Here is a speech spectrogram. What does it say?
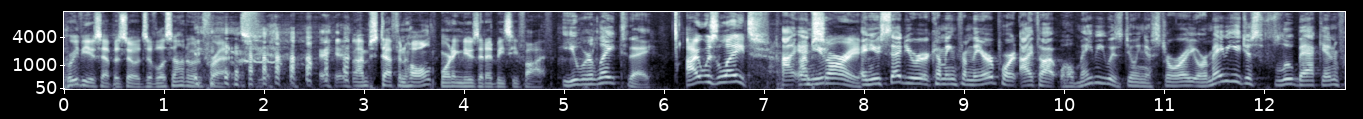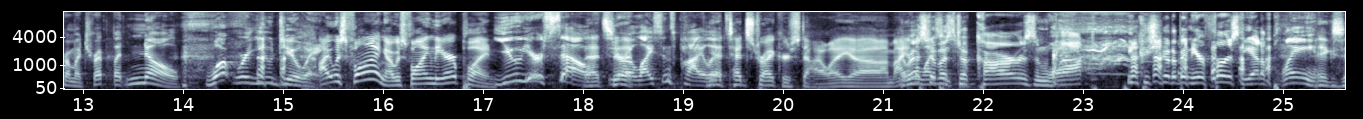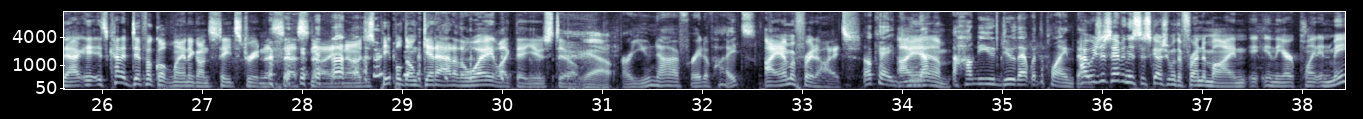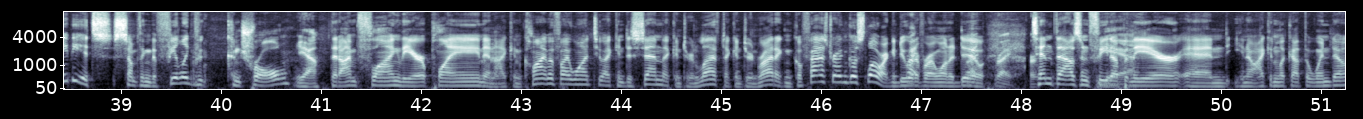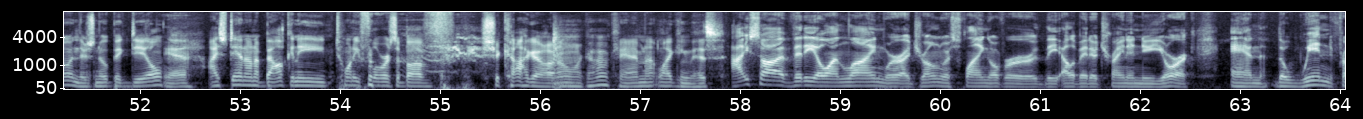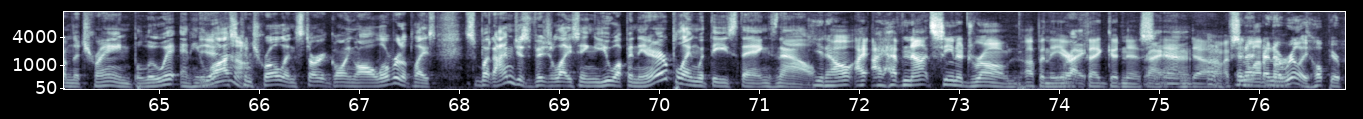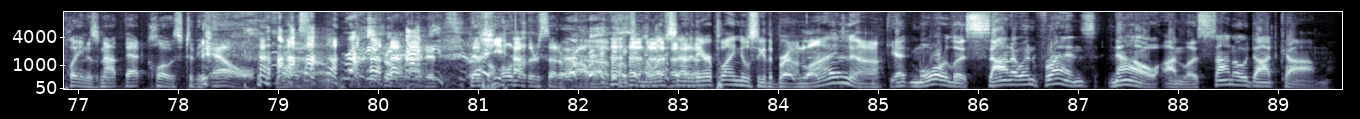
Previous episodes of Lossano and Friends. I'm Stefan Holt, morning news at NBC5. You were late today. I was late. I- I'm you- sorry. And you said you were coming from the airport. I thought, well, maybe he was doing a story, or maybe you just flew back in from a trip. But no, what were you doing? I was flying. I was flying the airplane. you yourself. That's you're it. a licensed pilot. Yeah, pilot. Ted Striker style. I, um, I The am a rest of us took cars and walked. he should have been here first. He had a plane. Exactly. It's kind of difficult landing on State Street in a Cessna. you know, just people don't get out of the way like they used to. Yeah. Are you not afraid of heights? I am afraid of heights. Okay. I not- am. How do you do that with the plane? Then? I was just having this discussion with a friend of mine in the airplane, and maybe it's something the feeling of control. Yeah. That I'm flying the airplane and I can climb if I want to. I can descend. I can turn left. I can turn right. I can go faster. I can go slower. I can do whatever I want to do. Right, right. Ten thousand feet up in the air, and you know I can look out the window, and there's no big deal. Yeah. I stand on a balcony twenty floors above Chicago, and I'm like, okay, I'm not liking this. I saw a video online where a drone was flying over the elevated train in New York, and the wind from the train blew it, and he Yeah. lost control and started going all over the place. So, but I'm just visualizing you up in the airplane with these things now. You know, I, I have not seen a drone up in the air, Right. thank goodness, Right, and right. uh, I've seen And, a I, lot of. and I really hope your plane is not that close to the L. also. That's a whole other set of problems. on the left side of the airplane, you'll see the brown line. Uh, Get more Lossano and Friends now on lossano.com.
